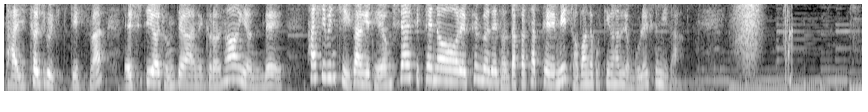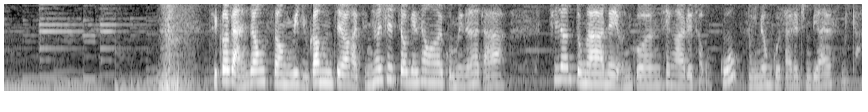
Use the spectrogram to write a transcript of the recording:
다 잊혀지고 있겠지만 LCD와 경쟁하는 그런 상황이었는데 40인치 이상의 대형 CRT 패널의 표면에 전자파 차폐 및 저반화 코팅을 하는 연구를 했습니다. 직업의 안정성 및 육아 문제와 같은 현실적인 상황을 고민을 하다 7년 동안의 연구원 생활을 접었고 임용고사를 준비하였습니다.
